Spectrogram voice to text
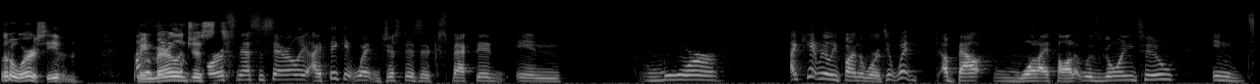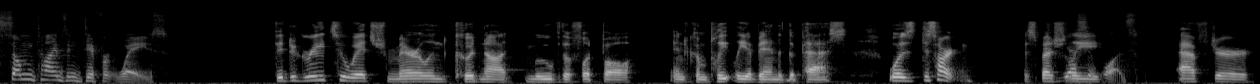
little worse, even. I mean, think it Maryland just. worse necessarily. I think it went just as expected in more. I can't really find the words. It went about what I thought it was going to, in sometimes in different ways. The degree to which Maryland could not move the football and completely abandoned the pass was disheartening, Yes, especially it was. after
